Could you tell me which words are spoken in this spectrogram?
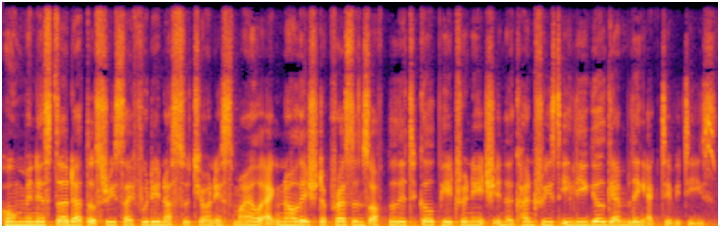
Home Minister Datuk Sri Saifuddin Nasution Ismail acknowledged the presence of political patronage in the country's illegal gambling activities.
